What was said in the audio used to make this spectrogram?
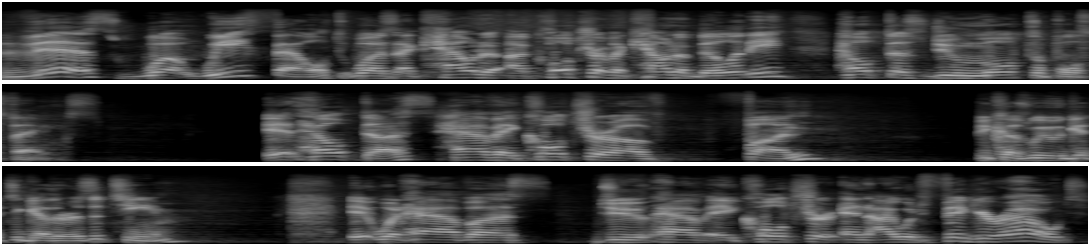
This, what we felt was account- a culture of accountability, helped us do multiple things. It helped us have a culture of fun because we would get together as a team. It would have us do have a culture, and I would figure out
